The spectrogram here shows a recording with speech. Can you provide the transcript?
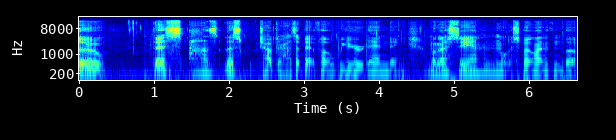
So, this has this chapter has a bit of a weird ending. I'm not gonna say anything, I'm not gonna spoil anything, but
